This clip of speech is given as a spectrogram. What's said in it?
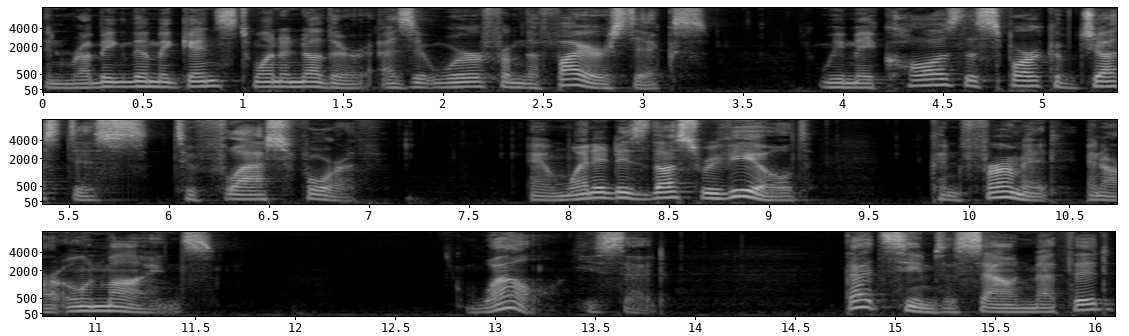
and rubbing them against one another as it were from the fire sticks, we may cause the spark of justice to flash forth, and when it is thus revealed, confirm it in our own minds. Well, he said, that seems a sound method,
